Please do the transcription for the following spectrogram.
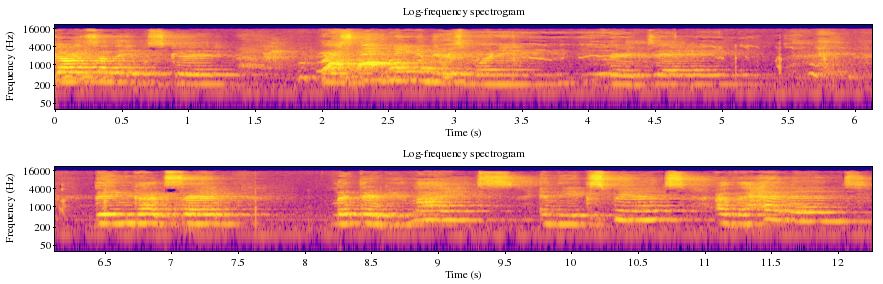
God saw that it was good. There was evening and there was morning, day. Then God said, Let there be lights in the expanse of the heavens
